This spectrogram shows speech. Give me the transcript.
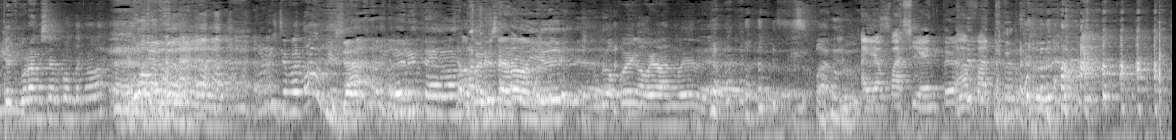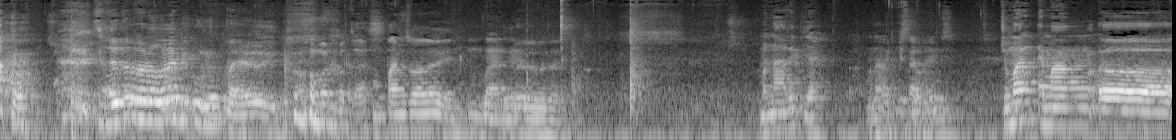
kayak kurang share kontak lah Udah coba tahu bisa. Dari teror. sampai di server berapa yang ngawean bayar Aya pasien teh apa tuh? Itu orang-orang diurut bayar. Momen bekas. empan soalnya ya. Menarik ya. menarik Cuman emang eh,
